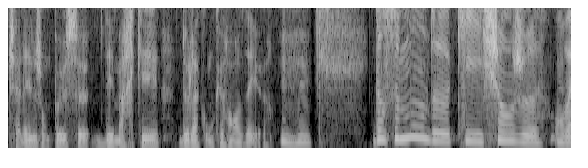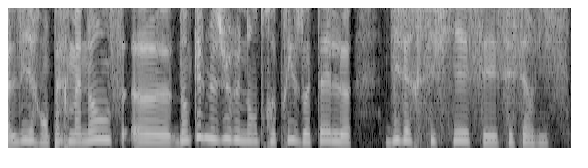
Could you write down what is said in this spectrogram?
challenge, on peut se démarquer de la concurrence d'ailleurs. Mhm. Dans ce monde qui change, on va le dire, en permanence, euh, dans quelle mesure une entreprise doit-elle diversifier ses, services?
